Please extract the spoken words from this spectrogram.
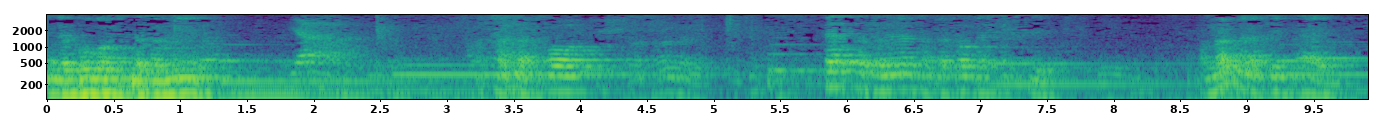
in the book of Thessalonians. Yeah. Chapter 4. First Thessalonians chapter 4, verse 16. I'm not going to take time.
